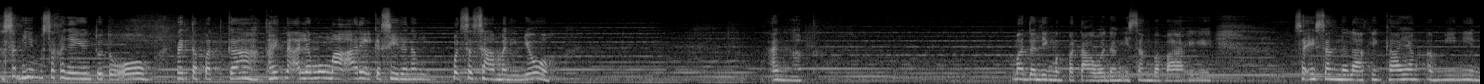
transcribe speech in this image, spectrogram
Sasabihin mo sa kanya yung totoo. Nagtapat ka. Kahit na alam mong maaaring ikasira ng pagsasama ninyo. Anak, madaling magpatawad ang isang babae sa isang lalaking kayang aminin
